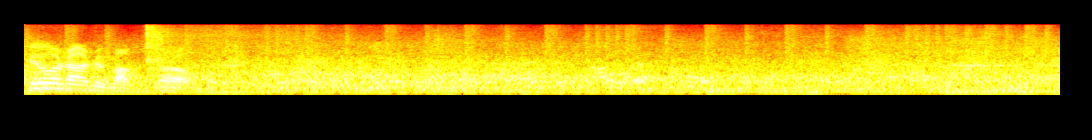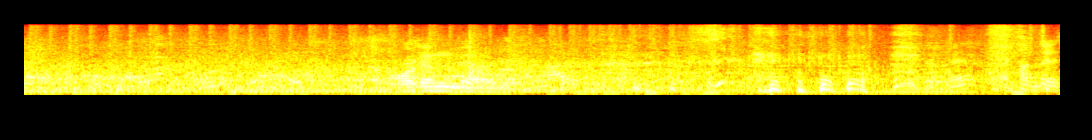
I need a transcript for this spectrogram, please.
피오라를 막더라고 어렵네요 현재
